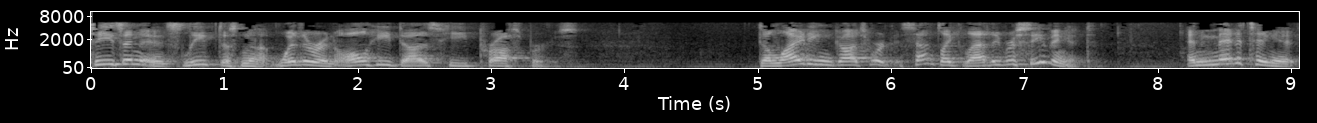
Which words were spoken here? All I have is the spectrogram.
season, and its leaf does not wither, and all he does, he prospers. Delighting in God's word, it sounds like gladly receiving it and meditating it,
